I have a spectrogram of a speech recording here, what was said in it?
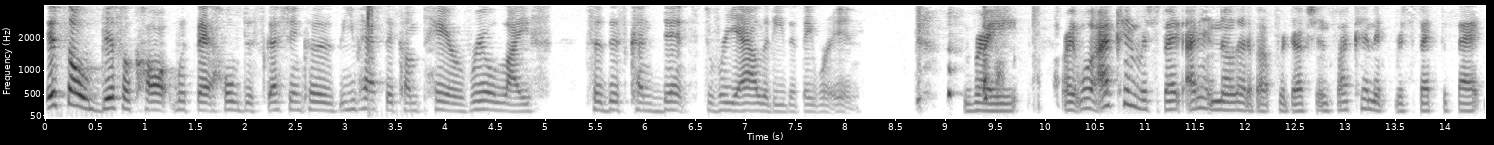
it's so difficult with that whole discussion because you have to compare real life to this condensed reality that they were in. Right. Right. Well, I can respect. I didn't know that about production, so I couldn't respect the fact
